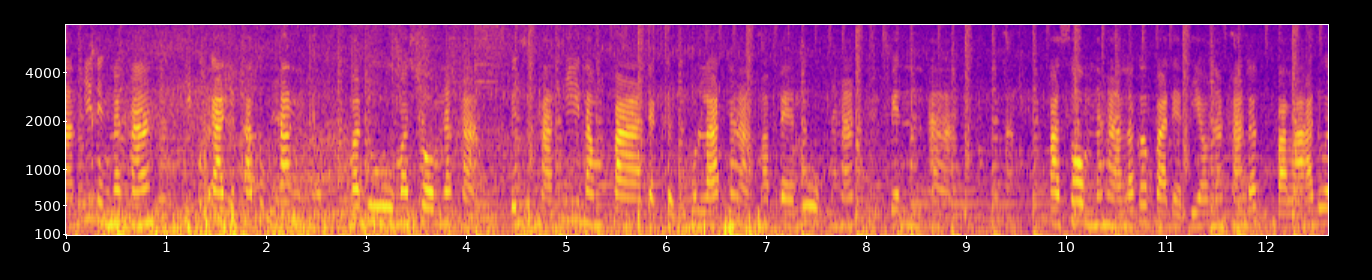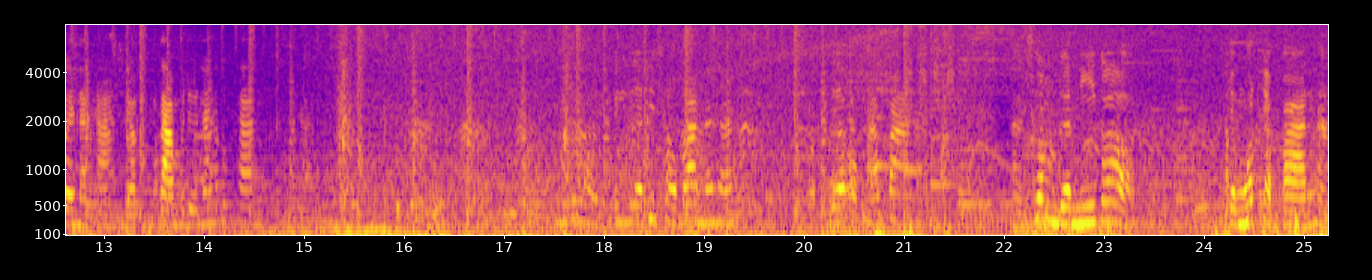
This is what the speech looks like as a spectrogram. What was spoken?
านที่หนึ่งนะคะ ที่ปากกาจะพาทุกท่านมาดูมาชมนะคะ เป็นสถานที่นำปลาจากเขื่อนอุบลรัตน์นะคะมาแปรรูปนะคะเป็นปลาส้มนะคะแล้วก็ปลาแดดเดียวนะคะ แล้วปลาล้าด้วยนะคะ เดี๋ยวตามไปดูนะคะทุกท่านเป็นเรือที่ชาวบ้านนะคะเรือออกหาปลานะช่วงเดือนนี้ก็จะงดจับปลานะคะ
